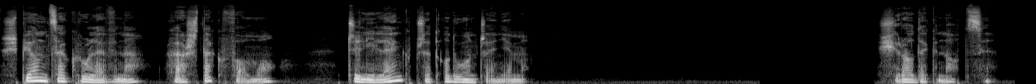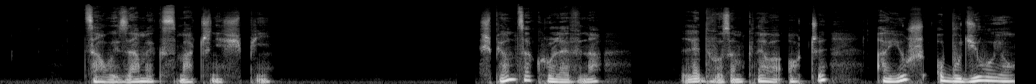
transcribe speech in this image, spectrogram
Śpiąca królewna, hashtag FOMO, czyli lęk przed odłączeniem. Środek nocy. Cały zamek smacznie śpi. Śpiąca królewna ledwo zamknęła oczy, a już obudziło ją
